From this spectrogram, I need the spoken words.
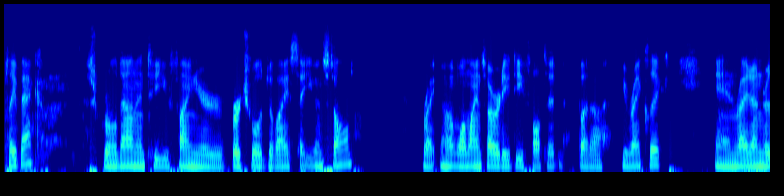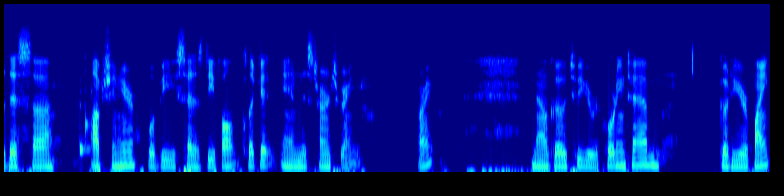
playback, scroll down until you find your virtual device that you installed right uh, well mine's already defaulted but uh, you right click and right under this uh, option here will be set as default click it and this turns green alright now go to your recording tab go to your mic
